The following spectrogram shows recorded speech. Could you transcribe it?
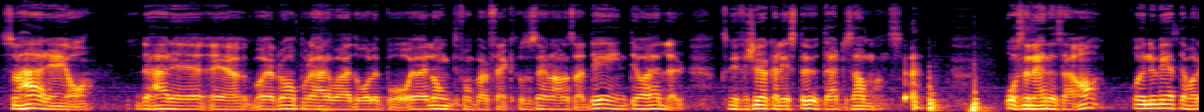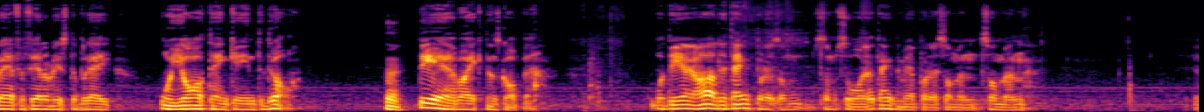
så här är jag. Det här är, är vad jag är bra på, det här är vad jag är dålig på och jag är långt ifrån perfekt. Och så säger någon annan så här, det är inte jag heller. Ska vi försöka lista ut det här tillsammans? Och sen är det så här, ja, och nu vet jag vad det är för fel och brister på dig och jag tänker inte dra. nej. Det är vad äktenskap är. Och det, jag har aldrig tänkt på det som, som så. Jag tänkte mer på det som en, som en eh,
